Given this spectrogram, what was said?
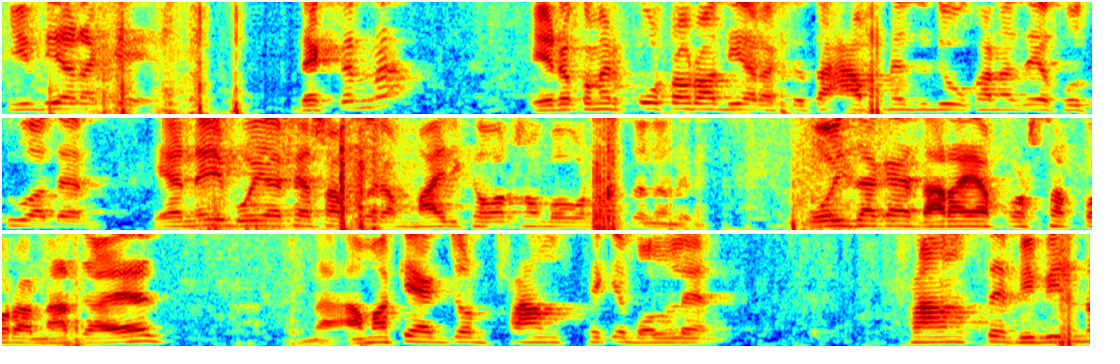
কি দিয়া রাখে? দেখছেন না? এরকমের কোটরা দিয়া রাখছে। তা আপনি যদি ওখানে যে ফতুয়া দেন, এনেই বইয়া ফেসাব করে মাইর খাওয়ার সম্ভাবনা আছে না ওই জায়গায় দাঁড়ায়া প্রস্রাব করা না জায়েজ? না, আমাকে একজন ফ্রান্স থেকে বললেন, ফ্রান্সে বিভিন্ন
